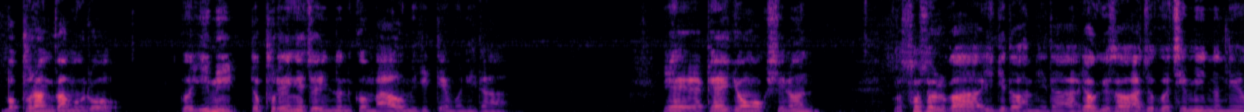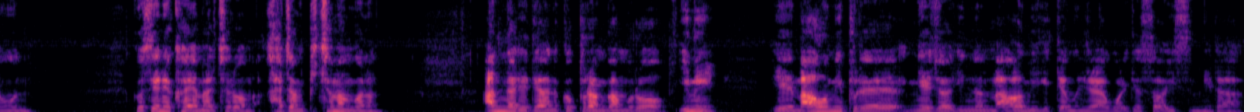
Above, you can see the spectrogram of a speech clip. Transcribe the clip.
뭐 불안감으로 그 이미 또 불행해져 있는 그 마음이기 때문이다. 예, 배경옥 씨는 그 소설가이기도 합니다. 여기서 아주 그 재미있는 내용은 그 세네카의 말처럼 가장 비참한 거는 앞날에 대한 그 불안감으로 이미 예, 마음이 불행해져 있는 마음이기 때문이라고 이렇게 써 있습니다.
